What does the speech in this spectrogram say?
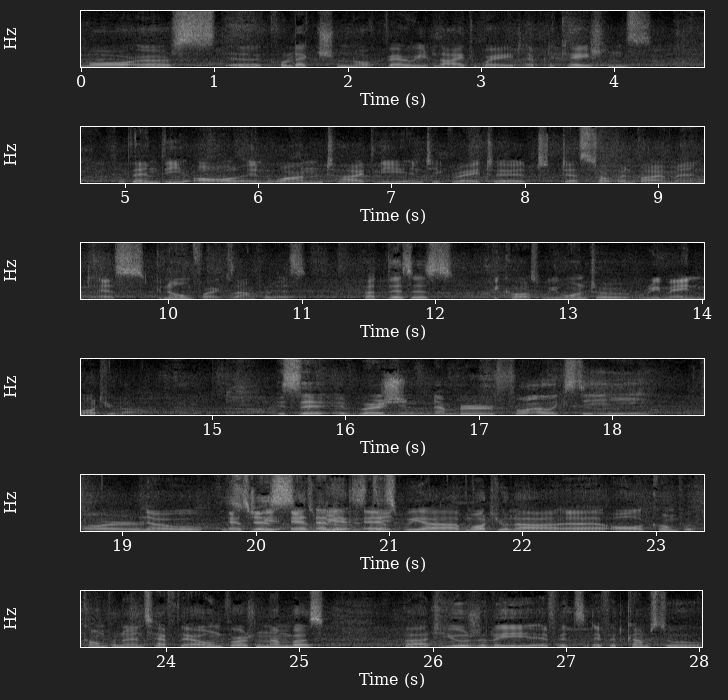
more a, a, collection of very lightweight applications than the all-in-one tightly integrated desktop environment as GNOME, for example, is. But this is because we want to remain modular. Is there a version number for LXDE? Or no, as we as we as we are modular, uh, all comp components have their own version numbers. But usually, if it's if it comes to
